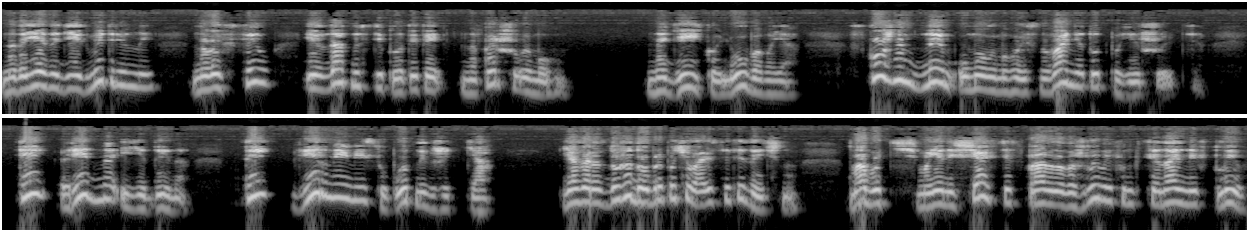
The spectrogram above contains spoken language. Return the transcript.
надає Надії Дмитрівни нових сил і здатності платити на першу вимогу. Надійко, люба моя, з кожним днем умови мого існування тут погіршуються. Ти рідна і єдина, ти вірний мій супутник життя. Я зараз дуже добре почуваюся фізично. Мабуть, моє нещастя справило важливий функціональний вплив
